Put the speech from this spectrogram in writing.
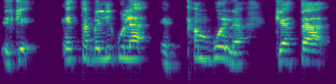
es que esta película es tan buena que hasta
